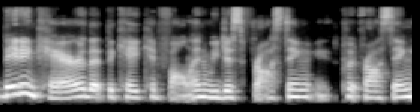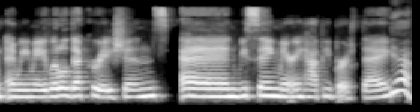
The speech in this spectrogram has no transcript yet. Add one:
they didn't care that the cake had fallen. We just frosting, put frosting, and we made little decorations, and we sang "Merry Happy Birthday," Yeah,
